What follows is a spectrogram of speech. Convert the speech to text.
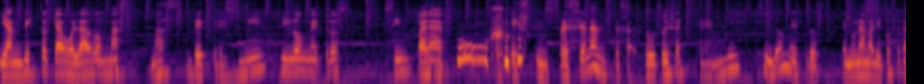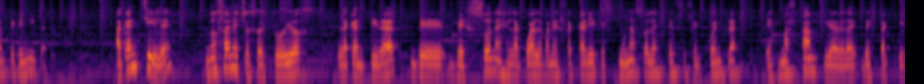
y han visto que ha volado más, más de 3.000 kilómetros sin parar. Uh. Es impresionante. ¿sabes? Tú, tú dices 3.000 kilómetros en una mariposa tan pequeñita. Acá en Chile no se han hecho esos estudios. La cantidad de, de zonas en la cual Vanessa Carie, que es una sola especie, se encuentra, es más amplia de, la, de esta que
